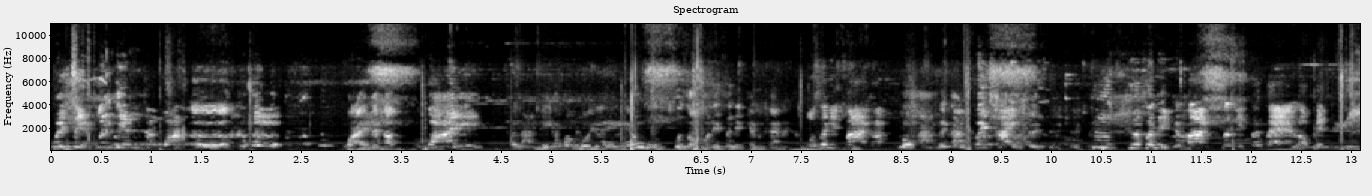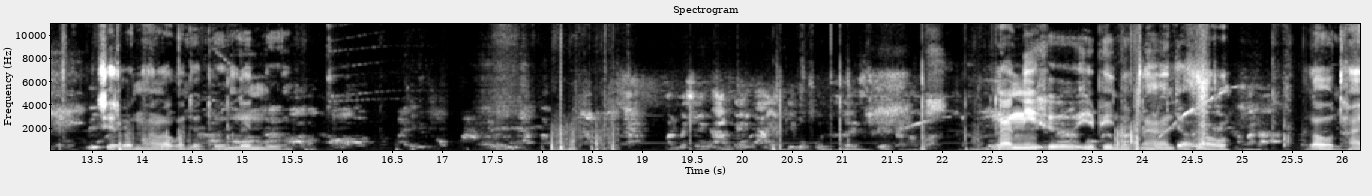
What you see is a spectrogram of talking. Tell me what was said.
ไม่เสียงมันเย็นจังวะเออเออไหวนะครับไหวขนาดนี้ก็ต้องลุยแล้วคุณสองคนนี้สนิทกันแค่ไหนครับสนิทมากครับลงอ่างด้วยกันไม่ใช่คือ คือสนิทกันมากสนิทตั้งแต่เราเป็นดีเจเสร็จแล้วนะเราก็จะเดินเล่นดูมันไม่ใช่งานง่ายๆอย่างที่พวกคุณเคยสตรีมกันมาก่อนและนี่คือ EP หนึ่งนะฮะเดี๋ยวเราธรรมดาเราถ่าย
